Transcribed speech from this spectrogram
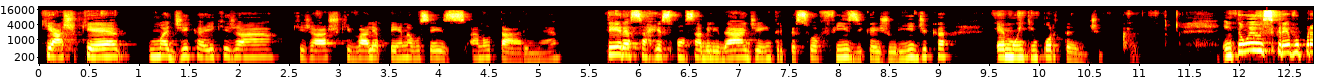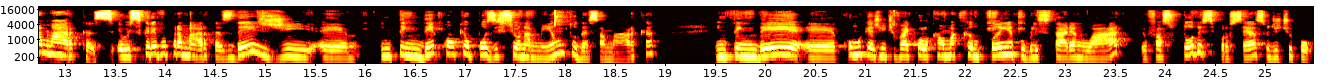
Que acho que é uma dica aí que já que já acho que vale a pena vocês anotarem, né? Ter essa responsabilidade entre pessoa física e jurídica é muito importante. Então eu escrevo para marcas, eu escrevo para marcas desde é, entender qual que é o posicionamento dessa marca, entender é, como que a gente vai colocar uma campanha publicitária no ar. Eu faço todo esse processo de tipo,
